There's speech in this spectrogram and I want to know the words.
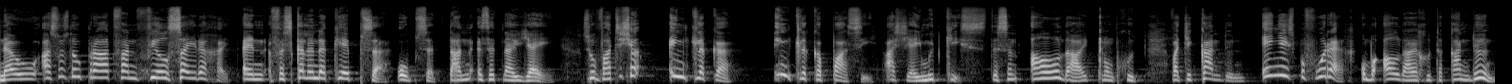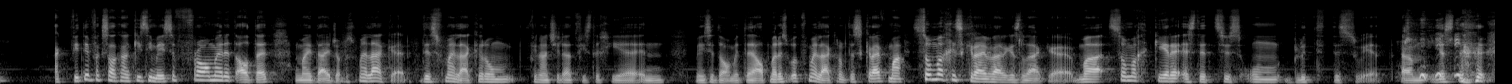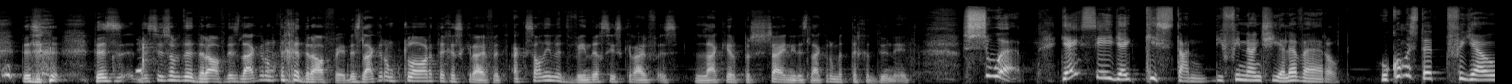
Nou, as ons nou praat van veelsidigheid en verskillende kepse opsit, dan is dit nou jy. So wat is jou eintlike eintlike passie as jy moet kies tussen al daai klomp goed wat jy kan doen en jy's bevoordeel om al daai goed te kan doen? Ek weet nie of ek sal kan kies nie. Mense vra my dit altyd in my day job. Dit is my lekker. Dit is vir my lekker om finansiële advies te gee en mense daarmee te help, maar dit is ook vir my lekker om te skryf, maar sommige skryfwerk is lekker, maar sommige kere is dit soos om bloed te sweet. Ehm um, dis dis dis dis is om te draf. Dis lekker om te gedraf het. Dis lekker om klaar te geskryf het. Ek sal nie noodwendig sê skryf is lekker per se nie. Dis lekker om dit te gedoen het. So, jy sê jy kies dan die finansiële wêreld. Hoekom is dit vir jou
